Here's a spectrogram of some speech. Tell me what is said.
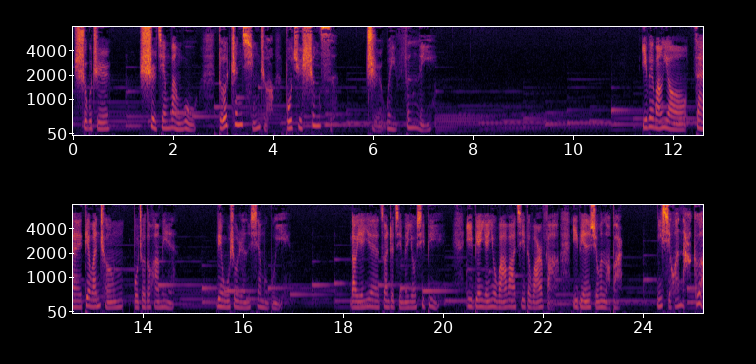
殊不知。世间万物，得真情者不惧生死，只为分离。一位网友在电玩城捕捉的画面，令无数人羡慕不已。老爷爷攥着几枚游戏币，一边研究娃娃机的玩法，一边询问老伴儿：“你喜欢哪个？”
